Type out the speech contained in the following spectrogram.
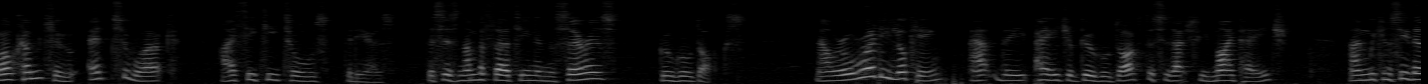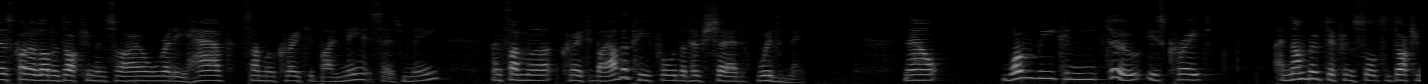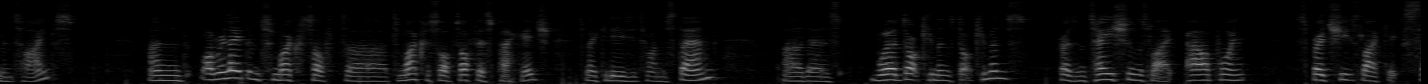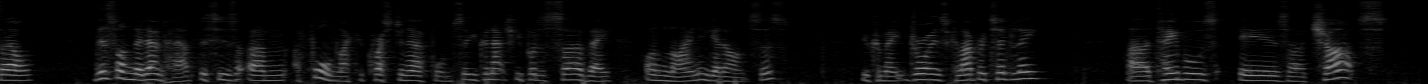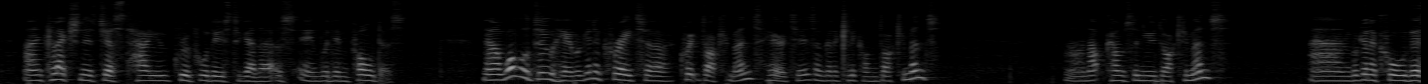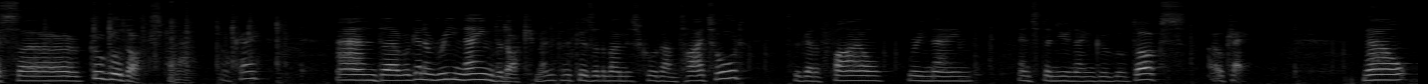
Welcome to Ed to Work ICT Tools videos. This is number 13 in the series, Google Docs. Now we're already looking at the page of Google Docs. This is actually my page. And we can see there's quite a lot of documents I already have. Some were created by me, it says me. And some were created by other people that have shared with me. Now, what we can do is create a number of different sorts of document types and I'll relate them to Microsoft uh, to Microsoft Office package to make it easy to understand. Uh, there's Word documents, documents, presentations like PowerPoint, spreadsheets like Excel. This one they don't have. This is um, a form like a questionnaire form, so you can actually put a survey online and get answers. You can make drawings collaboratively. Uh, tables is uh, charts and collection is just how you group all these together as in within folders. Now what we'll do here, we're going to create a quick document. Here it is. I'm going to click on document and up comes the new document and we're going to call this uh, Google Docs for now. Okay, and uh, we're going to rename the document because at the moment it's called Untitled. So we go to File, Rename, enter the new name Google Docs. Okay. Now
